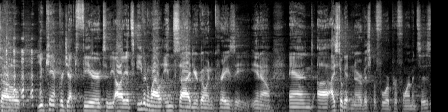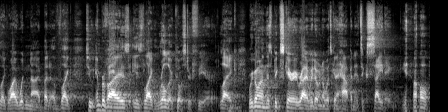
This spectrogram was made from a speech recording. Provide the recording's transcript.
so you can't project fear to the audience, even while inside you're going crazy, you know. And uh, I still get nervous before performances, like, why wouldn't I? But of like, to improvise is like roller coaster fear. Like, we're going on this big scary ride, we don't know what's going to happen. It's exciting, you know.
